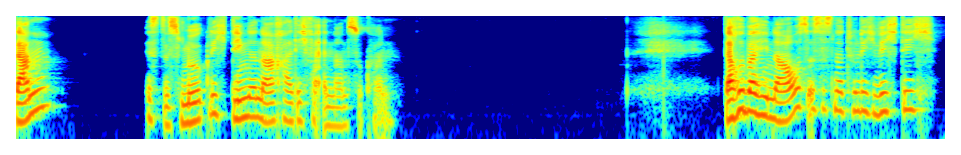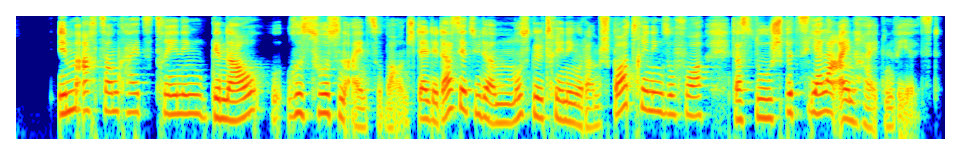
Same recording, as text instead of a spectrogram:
dann ist es möglich, Dinge nachhaltig verändern zu können. Darüber hinaus ist es natürlich wichtig, im Achtsamkeitstraining genau Ressourcen einzubauen. Stell dir das jetzt wieder im Muskeltraining oder im Sporttraining so vor, dass du spezielle Einheiten wählst.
